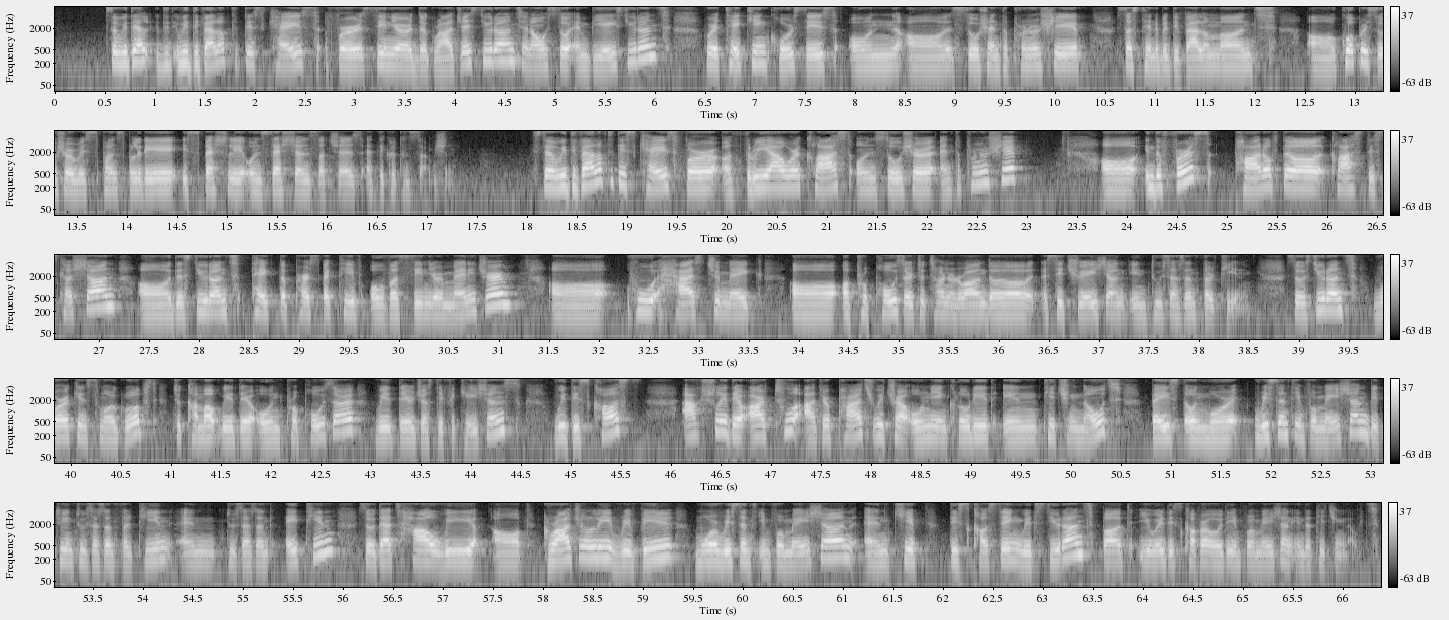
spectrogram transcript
So we, de we developed this case for senior undergraduate students and also MBA students who are taking courses on uh, social entrepreneurship, sustainable development, uh, corporate social responsibility, especially on sessions such as ethical consumption. So we developed this case for a three-hour class on social entrepreneurship. Uh, in the first part of the class discussion, uh, the students take the perspective of a senior manager uh, who has to make uh, a proposal to turn around the situation in 2013. So students work in small groups to come up with their own proposal with their justifications. We discussed Actually, there are two other parts which are only included in teaching notes based on more recent information between 2013 and 2018. So that's how we uh, gradually reveal more recent information and keep discussing with students, but you will discover all the information in the teaching notes.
